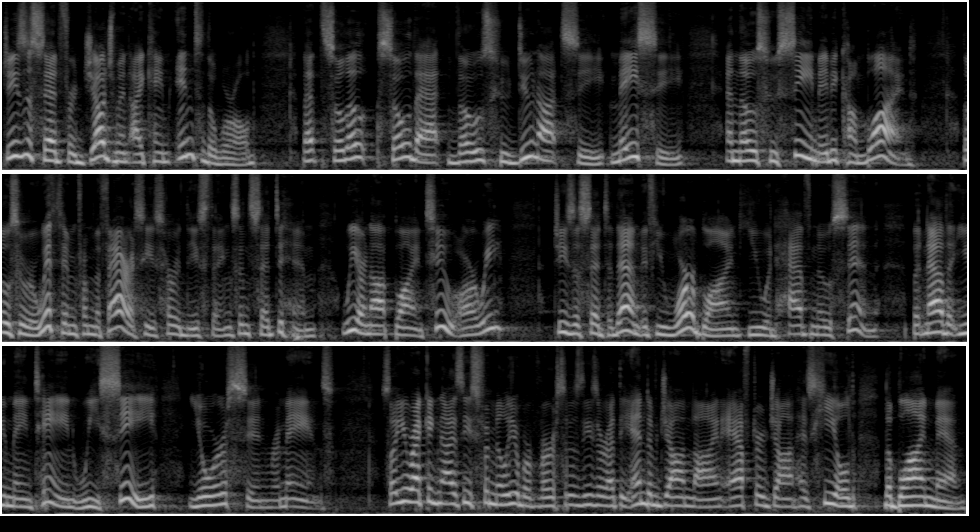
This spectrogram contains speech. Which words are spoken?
Jesus said, For judgment I came into the world, that so, so that those who do not see may see, and those who see may become blind. Those who were with him from the Pharisees heard these things and said to him, We are not blind too, are we? Jesus said to them, If you were blind, you would have no sin. But now that you maintain, we see, your sin remains. So you recognize these familiar verses. These are at the end of John 9, after John has healed the blind man.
